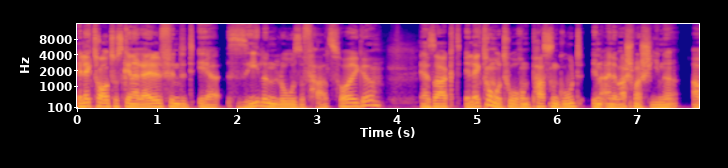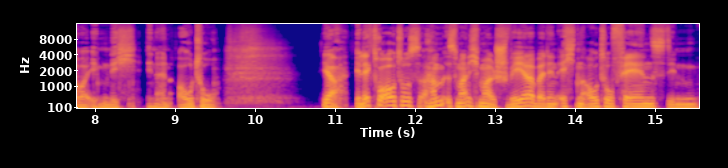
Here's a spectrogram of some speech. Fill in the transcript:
Elektroautos generell findet er seelenlose Fahrzeuge. Er sagt, Elektromotoren passen gut in eine Waschmaschine, aber eben nicht in ein Auto. Ja, Elektroautos haben es manchmal schwer bei den echten Autofans, den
